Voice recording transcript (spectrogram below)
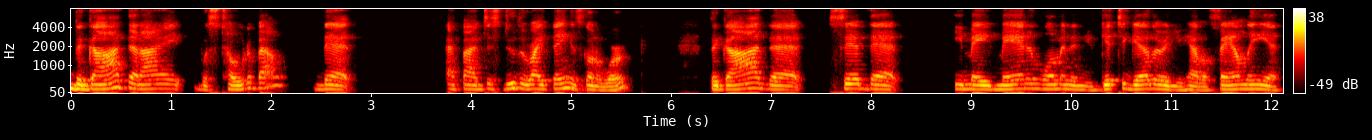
the God that I was told about, that if I just do the right thing, it's going to work. The God that said that he made man and woman and you get together and you have a family. And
